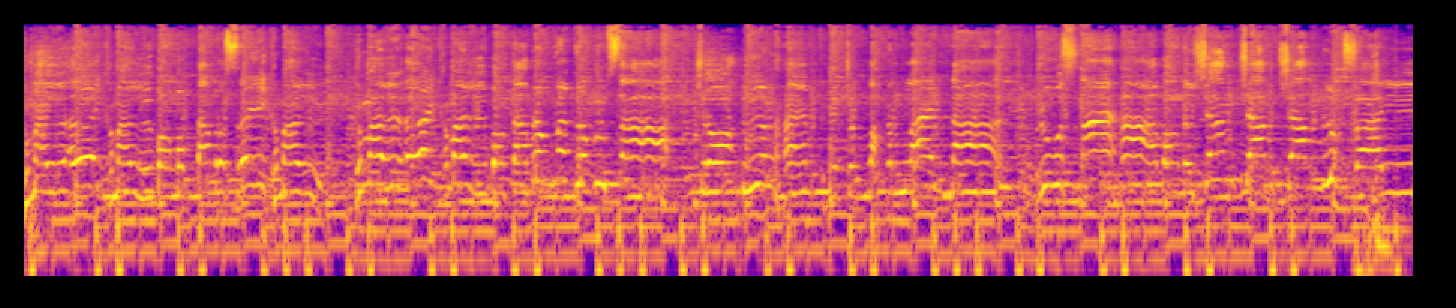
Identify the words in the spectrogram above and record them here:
ខ្មៅអើយខ្មៅបងមកតាមរកស្រីខ្មៅខ្មៅអើយខ្មៅបងតាមរកនៅគ្រប់ផ្សារច្រក ចាំចាំចាំលោកស្រី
